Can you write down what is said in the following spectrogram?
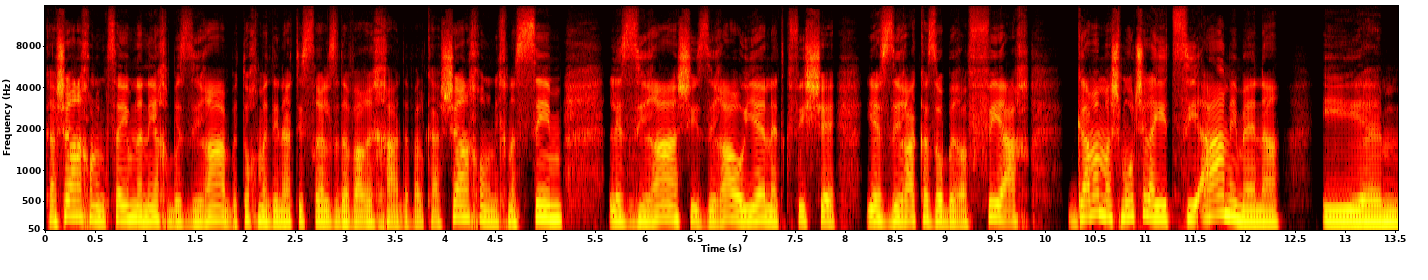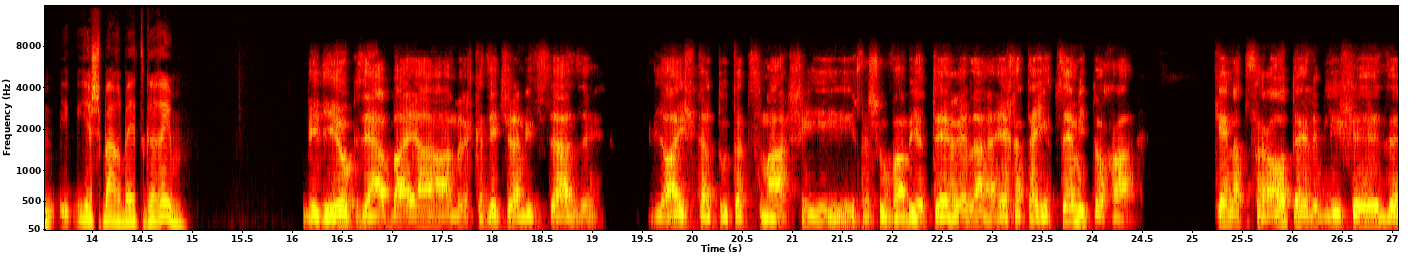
כאשר אנחנו נמצאים נניח בזירה בתוך מדינת ישראל זה דבר אחד, אבל כאשר אנחנו נכנסים לזירה שהיא זירה עוינת, כפי שיש זירה כזו ברפיח, גם המשמעות של היציאה ממנה, היא, אמ, יש בה הרבה אתגרים. בדיוק, זה הבעיה המרכזית של המבצע הזה. לא ההשתלטות עצמה, שהיא חשובה ביותר, אלא איך אתה יוצא מתוך ה... כן, הצרעות האלה בלי שאיזה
